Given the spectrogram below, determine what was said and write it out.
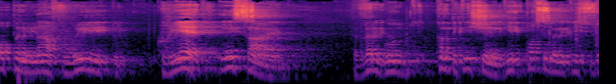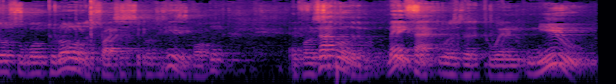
open enough really to create inside a very good competition give possibilities to those who want to lower those prices because it is important. And for example, the main fact was that when new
